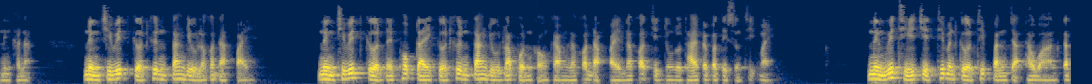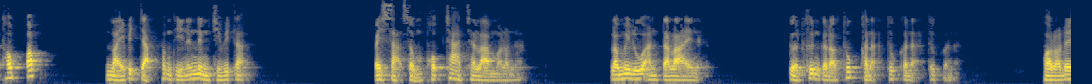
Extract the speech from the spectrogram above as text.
หนึ่งขณะหนึ่งชีวิตเกิดขึ้นตั้งอยู่แล้วก็ดับไปหนึ่งชีวิตเกิดในภพใดเกิดขึ้นตั้งอยู่รับผลของกรรมแล้วก็ดับไปแล้วก็จิตดวงสุดท้ายไปปฏิสนธิใหม่ หนึ่งวิถีจิตที่มันเกิดที่ปัญจทวารกระทบปั๊บไหลไปจับทันทีนั้นหนึ่งชีวิตละไปสะสมภพชาติชรามรณะเราไม่รู้อันตรายเนี่ย เกิดขึ้นกับเราทุกขณะ ทุกขณะ ทุกขณะ พอเราได้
